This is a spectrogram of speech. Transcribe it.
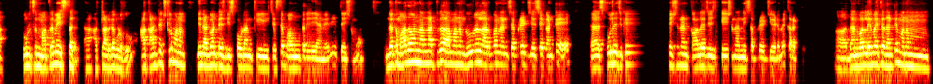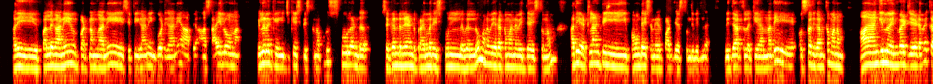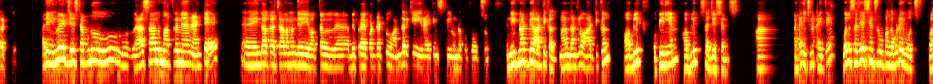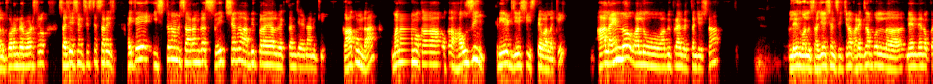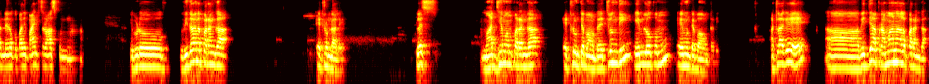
టూల్స్ మాత్రమే ఇస్తుంది అట్లా అడగకూడదు. ఆ కాంటెక్స్ట్లో మనం దీని అడ్వాంటేజ్ తీసుకోవడానికి చేస్తే బాగుంటది అనేది ఉద్దేశము. ఇందాక మాధవన్ అన్నట్టుగా మనం రూరల్ అర్బన్ అని సెపరేట్ చేసే కంటే school education and college education అన్ని సెపరేట్ చేయడమే కరెక్ట్ దానివల్ల ఏమవుతుందంటే మనం అది పల్లె కానీ పట్టణం కానీ సిటీ కానీ ఇంకోటి కానీ ఆ ఆ స్థాయిలో ఉన్న పిల్లలకి ఎడ్యుకేషన్ ఇస్తున్నప్పుడు school and secondary and primary school లెవెల్లో మనం ఏ రకమైన విద్య ఇస్తున్నాం? అది ఎట్లాంటి ఫౌండేషన్ ఏర్పాటు చేస్తుంది విద్యార్థులకి అన్నది వస్తుంది కనుక మనం ఆ యాంగిల్లో ఇన్వైట్ చేయడమే కరెక్ట్ అది ఇన్వైట్ చేసేటప్పుడు వ్యాసాలు మాత్రమే అని అంటే ఇందాక చాలా మంది వక్తలు అభిప్రాయపడ్డట్టు అందరికీ రైటింగ్ స్కిల్ ఉండకపోవచ్చు. నీడ్ నాట్ బి ఆర్టికల్ మనం దాంట్లో article oblique opinion oblique suggestions అంటే ఇచ్చినట్టయితే వాళ్ళు సజెషన్స్ రూపంగా కూడా ఇవ్వచ్చు. వాళ్ళు ఫోర్ హండ్రెడ్ వర్డ్స్లో సజెషన్స్ ఇస్తే సరే. అయితే ఇష్టానుసారంగా స్వేచ్ఛగా అభిప్రాయాలు వ్యక్తం చేయడానికి కాకుండా మనం ఒక ఒక హౌసింగ్ క్రియేట్ చేసి ఇస్తే వాళ్ళకి ఆ లైన్లో వాళ్ళు అభిప్రాయాలు వ్యక్తం చేసిన లేదు వాళ్ళు సజెషన్స్ ఇచ్చిన. ఫర్ ఎగ్జాంపుల్ నేను నేను ఒక నేను ఒక పది పాయింట్స్ రాసుకున్నా. ఇప్పుడు విధాన పరంగా ఎట్లుండాలి? ప్లస్ మాధ్యమం పరంగా ఎట్లుంటే బాగుంటుంది. ఎట్లుంది? ఏం లోపము? ఏముంటే బాగుంటది? అట్లాగే ఆ విద్యా ప్రమాణాల పరంగా.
